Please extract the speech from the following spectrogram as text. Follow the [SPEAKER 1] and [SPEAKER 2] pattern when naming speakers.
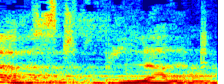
[SPEAKER 1] First blood.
